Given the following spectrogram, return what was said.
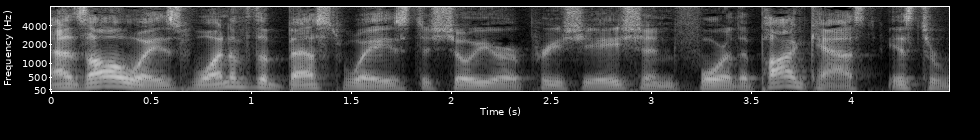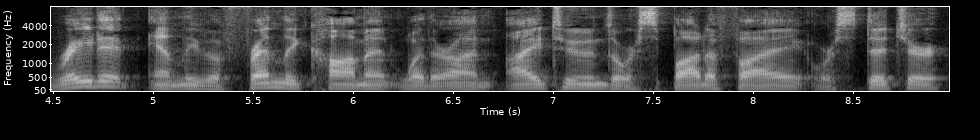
As always, one of the best ways to show your appreciation for the podcast is to rate it and leave a friendly comment, whether on iTunes or Spotify or Stitcher,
